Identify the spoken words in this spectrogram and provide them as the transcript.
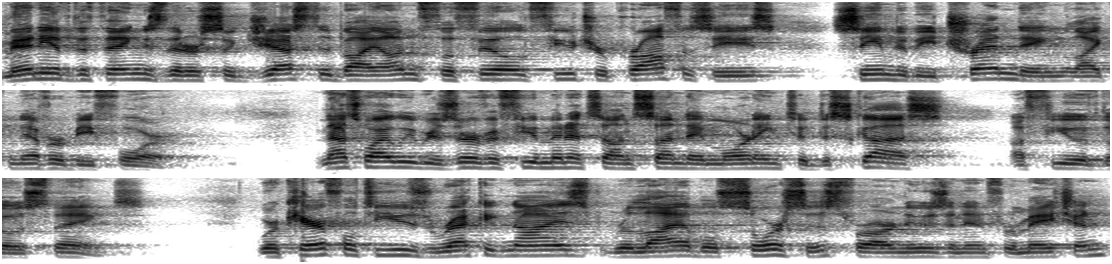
Many of the things that are suggested by unfulfilled future prophecies seem to be trending like never before. And that's why we reserve a few minutes on Sunday morning to discuss a few of those things. We're careful to use recognized, reliable sources for our news and information,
